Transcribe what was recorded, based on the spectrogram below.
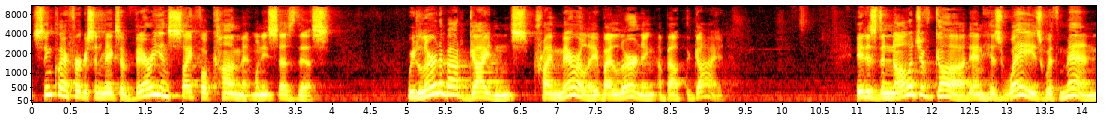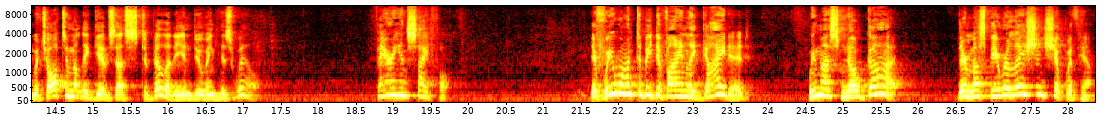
Sinclair Ferguson makes a very insightful comment when he says this We learn about guidance primarily by learning about the guide. It is the knowledge of God and his ways with men which ultimately gives us stability in doing his will. Very insightful. If we want to be divinely guided, we must know God. There must be a relationship with Him.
